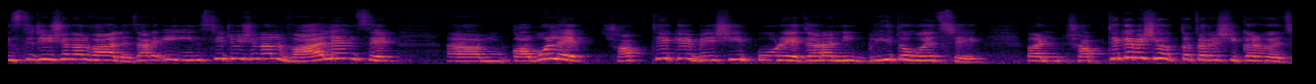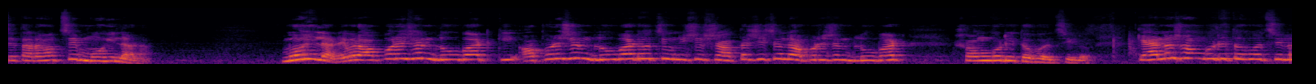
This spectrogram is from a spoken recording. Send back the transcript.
ইনস্টিটিউশনাল ভায়োলেন্স আর এই ইনস্টিটিউশনাল ভায়োলেন্সের কবলে সব থেকে বেশি পড়ে যারা নিগৃহীত হয়েছে বা সব থেকে বেশি অত্যাচারের শিকার হয়েছে তারা হচ্ছে মহিলারা। মহিলারা। এবার অপারেশন ব্লু ব্লুবার্ড কি? অপারেশন ব্লুবার্ড হচ্ছে উনিশশো সাতাশি সালে অপারেশন ব্লু ব্লুবার্ড সংগঠিত হয়েছিল। কেন সংগঠিত হয়েছিল?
